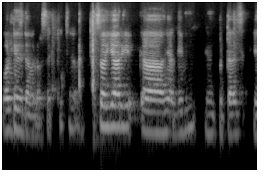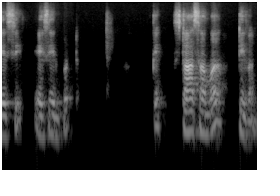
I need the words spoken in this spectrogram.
Voltage doubler circuit. Uh, so you are uh, you are giving input as AC, AC input. Okay, transformer T1.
